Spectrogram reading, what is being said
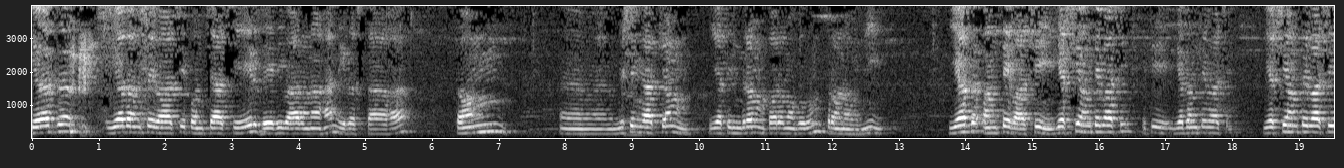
यदन्ते वासि पञ्चाशेर्भेदिवारणः निरस्ताः तम नृसिंहाख्यम यतीन्द्रम परम गुरुम प्रणौमी यद अंतेवासी यस्य अंतेवासी इति यद अंतेवासी यस्य अंतेवासी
